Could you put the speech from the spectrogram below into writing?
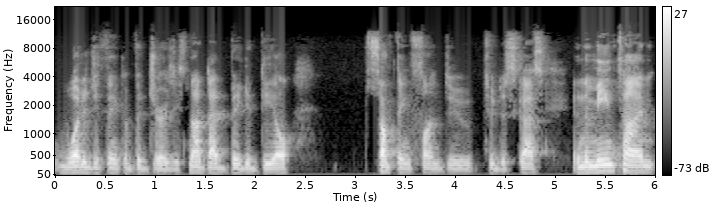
What did you think of the jersey? It's not that big a deal. Something fun to to discuss. In the meantime,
